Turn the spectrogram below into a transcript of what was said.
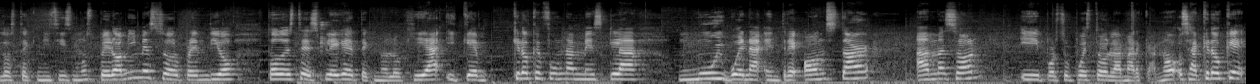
los tecnicismos, pero a mí me sorprendió todo este despliegue de tecnología y que creo que fue una mezcla muy buena entre OnStar, Amazon y por supuesto la marca, ¿no? O sea, creo que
